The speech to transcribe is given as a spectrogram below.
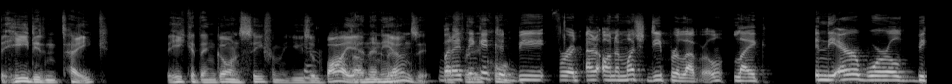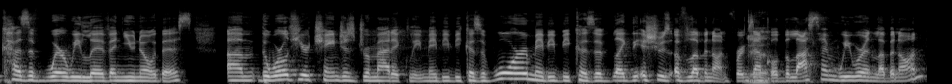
that he didn't take that he could then go and see from a user, buy it, That'd and be then he owns it. But That's I think really it cool. could be for a, on a much deeper level, like in the Arab world, because of where we live, and you know this, um, the world here changes dramatically. Maybe because of war, maybe because of like the issues of Lebanon, for example. The last time we were in Lebanon, w-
